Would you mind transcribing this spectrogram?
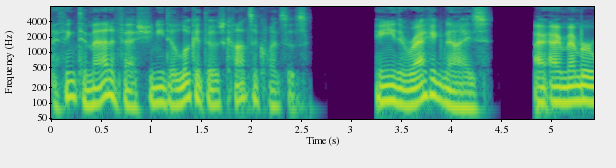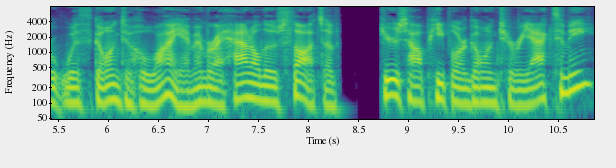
I think to manifest, you need to look at those consequences. You need to recognize. I, I remember with going to Hawaii, I remember I had all those thoughts of here's how people are going to react to me,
